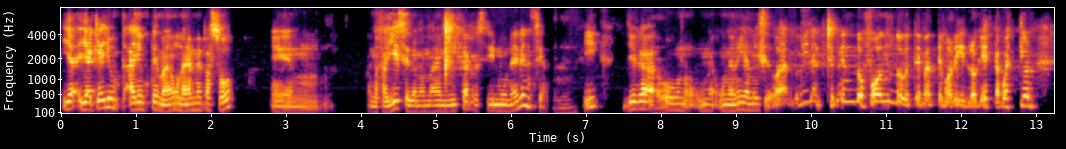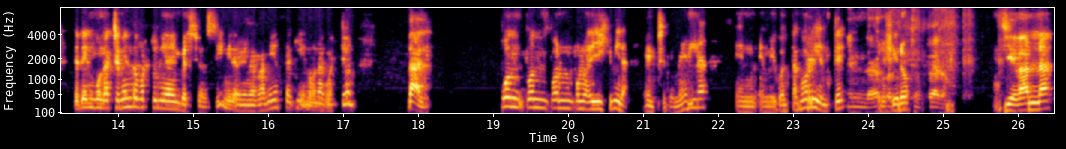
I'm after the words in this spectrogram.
y, aquí hay un, hay un tema, una vez me pasó, em, cuando fallece la mamá de mi hija, recibimos una herencia. Y llega una, una, amiga y me dice, mira el tremendo fondo, te va a morir, lo que es esta cuestión, te tengo una tremenda oportunidad de inversión. Sí, mira, hay una herramienta aquí en una cuestión, dale, pon, pon, pon, pon, y dije, mira, entretenerla en, en mi cuenta corriente, prefiero llevarla,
